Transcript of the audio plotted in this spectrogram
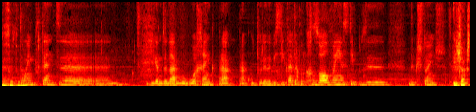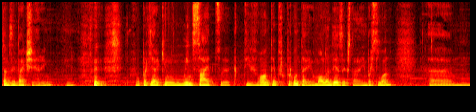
Exatamente. tão importantes a, a- digamos, a dar o, o arranque para a, para a cultura da bicicleta, porque resolvem esse tipo de, de questões. E já que estamos em bike sharing, vou partilhar aqui um insight que tive ontem, porque perguntei a uma holandesa que está em Barcelona ahm,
